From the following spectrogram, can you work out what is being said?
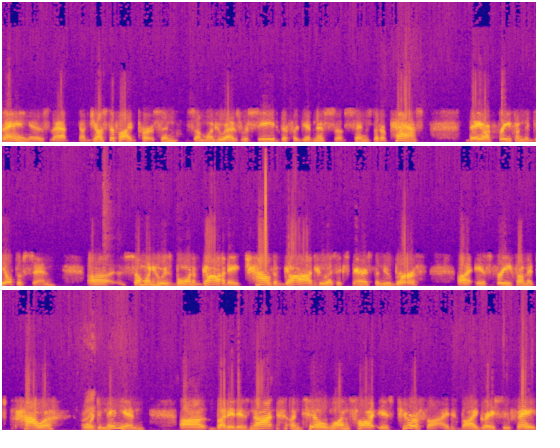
saying is that a justified person someone who has received the forgiveness of sins that are past, they are free from the guilt of sin. Uh, someone who is born of God, a child of God who has experienced the new birth, uh, is free from its power right. or dominion. Uh, but it is not until one's heart is purified by grace through faith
